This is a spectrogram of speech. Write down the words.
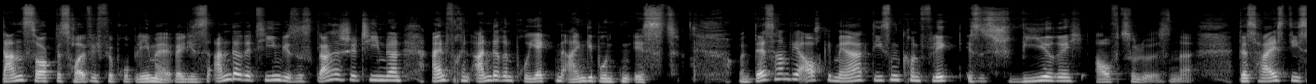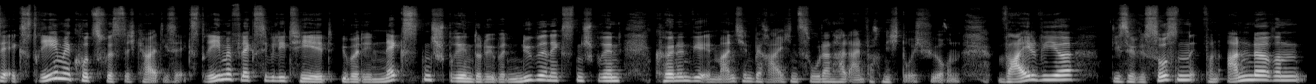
dann sorgt es häufig für Probleme, weil dieses andere Team, dieses klassische Team dann einfach in anderen Projekten eingebunden ist. Und das haben wir auch gemerkt, diesen Konflikt ist es schwierig aufzulösen. Das heißt, diese extreme Kurzfristigkeit, diese extreme Flexibilität über den nächsten Sprint oder über den übernächsten Sprint können wir in manchen Bereichen so dann halt einfach nicht durchführen, weil wir diese Ressourcen von anderen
